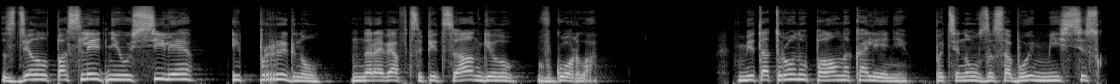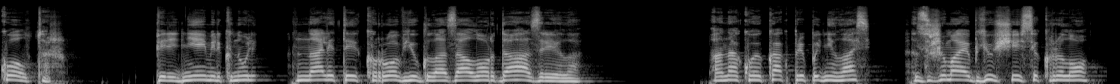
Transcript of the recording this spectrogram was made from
сделал последние усилия и прыгнул, норовя вцепиться ангелу в горло. Метатрон упал на колени, потянув за собой миссис Колтер. Перед ней мелькнули налитые кровью глаза лорда Азриэла. Она кое-как приподнялась, сжимая бьющееся крыло,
